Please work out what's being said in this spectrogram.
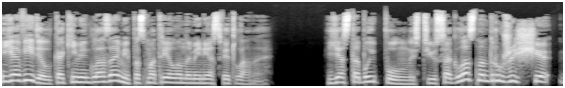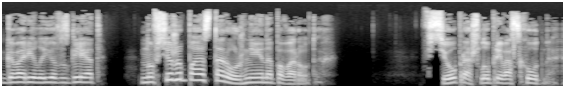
Я видел, какими глазами посмотрела на меня Светлана. «Я с тобой полностью согласна, дружище», — говорил ее взгляд, «но все же поосторожнее на поворотах». «Все прошло превосходно»,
